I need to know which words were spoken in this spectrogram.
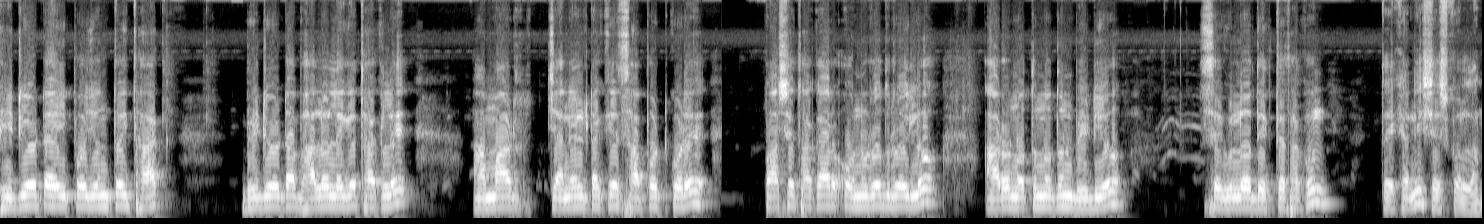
ভিডিওটা এই পর্যন্তই থাক। ভিডিওটা ভালো লেগে থাকলে আমার চ্যানেলটাকে সাপোর্ট করে পাশে থাকার অনুরোধ রইল। আরও নতুন নতুন ভিডিও সেগুলো দেখতে থাকুন। তো এখানেই শেষ করলাম।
